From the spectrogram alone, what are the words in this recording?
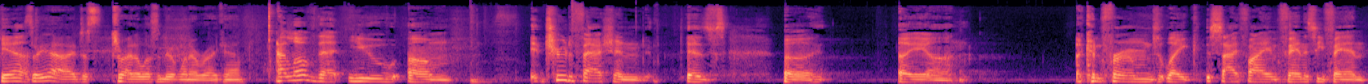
Yeah. So yeah, I just try to listen to it whenever I can. I love that you, um, it- true to fashion, as uh, a uh, a confirmed like sci-fi and fantasy fan,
